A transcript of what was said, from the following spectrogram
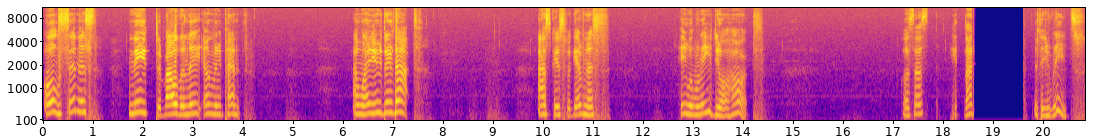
all sinners need to bow the knee and repent. And when you do that, ask His forgiveness, He will read your heart. Because that's that that He reads.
